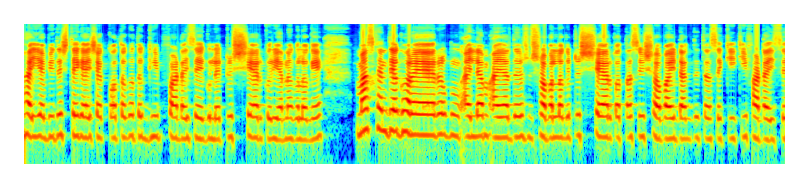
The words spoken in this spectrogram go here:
ভাইয়া বিদেশ থেকে আইসে কত কত গিফট ফাটাইছে এগুলো একটু শেয়ার করি আনাগো লগে মাঝখান দিয়ে ঘরের আইলাম আয়াদের সবার লগে একটু শেয়ার করতেছি, সবাই ডাক দিতেছে কি কি ফাটাইছে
